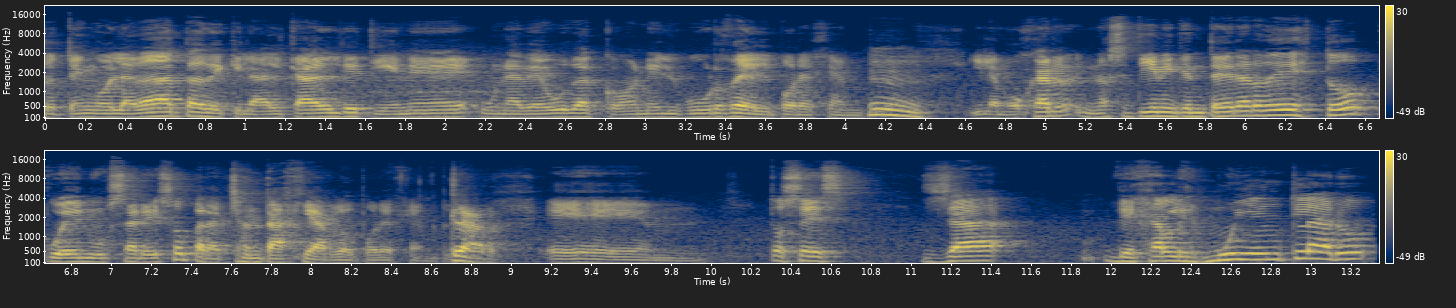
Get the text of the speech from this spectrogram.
yo tengo la data de que el alcalde tiene una deuda con el burdel, por ejemplo. Mm. Y la mujer no se tiene que enterar de esto, pueden usar eso para chantajearlo, por ejemplo. Claro. entonces, ya dejarles muy en claro,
